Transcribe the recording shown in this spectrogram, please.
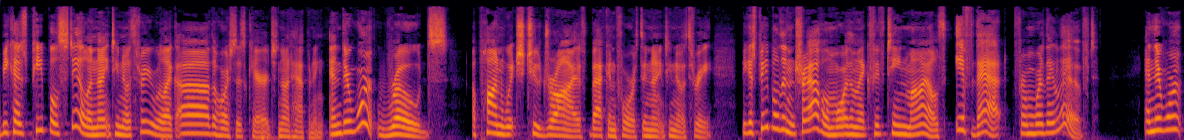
Because people still in 1903 were like, ah, the horse's carriage, not happening. And there weren't roads upon which to drive back and forth in 1903 because people didn't travel more than like 15 miles, if that, from where they lived. And there weren't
